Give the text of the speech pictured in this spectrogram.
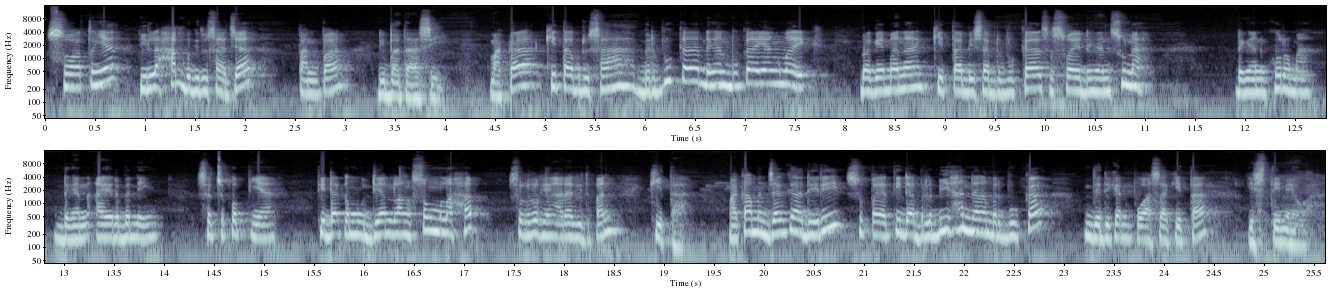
sesuatunya dilahap begitu saja tanpa dibatasi. Maka kita berusaha berbuka dengan buka yang baik. Bagaimana kita bisa berbuka sesuai dengan sunnah, dengan kurma, dengan air bening, secukupnya, tidak kemudian langsung melahap seluruh yang ada di depan kita. Maka menjaga diri supaya tidak berlebihan dalam berbuka menjadikan puasa kita istimewa.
